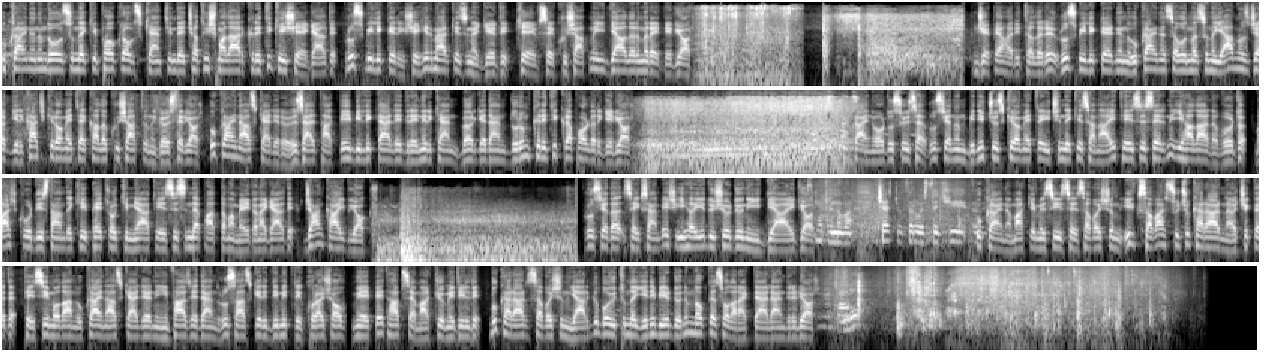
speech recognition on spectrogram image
Ukrayna'nın doğusundaki Pokrovsk kentinde çatışmalar kritik eşiğe geldi. Rus birlikleri şehir merkezine girdi. Kiev ise kuşatma iddialarını reddediyor. Cephe haritaları Rus birliklerinin Ukrayna savunmasını yalnızca birkaç kilometre kala kuşattığını gösteriyor. Ukrayna askerleri özel takviye birliklerle direnirken bölgeden durum kritik raporları geliyor. Ukrayna ordusu ise Rusya'nın 1300 kilometre içindeki sanayi tesislerini İHA'larla vurdu. Baş Kurdistan'daki petrokimya tesisinde patlama meydana geldi. Can kaybı yok. Rusya'da 85 İHA'yı düşürdüğünü iddia ediyor. Ukrayna mahkemesi ise savaşın ilk savaş suçu kararını açıkladı. Teslim olan Ukrayna askerlerini infaz eden Rus askeri Dimitri Kurashov müebbet hapse mahkum edildi. Bu karar savaşın yargı boyutunda yeni bir dönüm noktası olarak değerlendiriliyor.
